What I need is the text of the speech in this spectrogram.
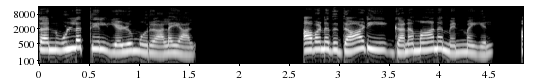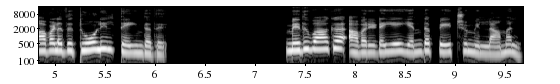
தன் உள்ளத்தில் எழும் ஒரு அலையால். அவனது தாடி கனமான மென்மையில் அவளது தோளில் தேய்ந்தது. மெதுவாக அவரிடையே எந்த பேச்சும் இல்லாமல்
